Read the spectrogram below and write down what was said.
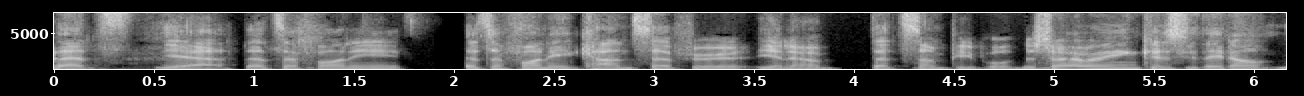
that's yeah, that's a funny, that's a funny concept, or you know, that some people just. I mean, because they don't.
